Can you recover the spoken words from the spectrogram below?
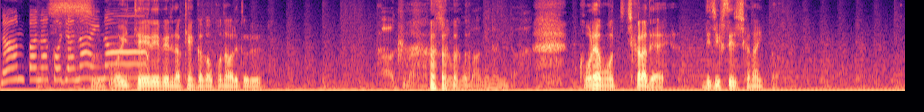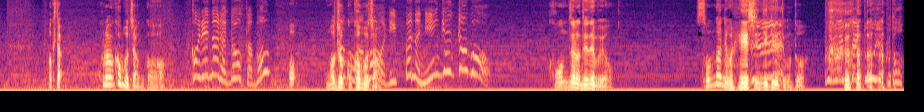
ナンパな子じゃないのすごい低レベルな喧嘩が行われとる。あくまでも持論を曲げないんだこれはもう力でねじ伏せるしかないんだ。あ、来た。これはカボちゃんか？これならどうかぼ魔女っ子カボちゃ。ん立派な人間かぼ完全なデネブよ。そんなにも変身できるってこと、これは一体どういうこと？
